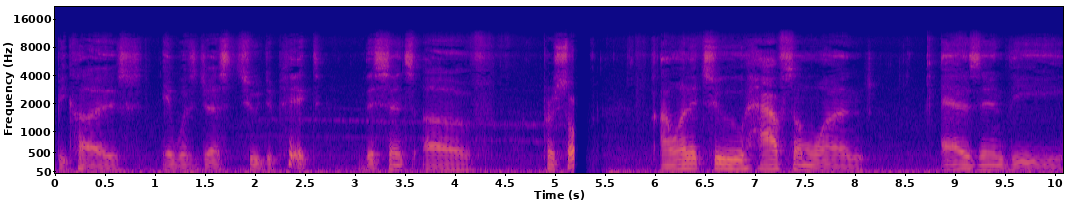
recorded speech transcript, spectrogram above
because it was just to depict this sense of persona I wanted to have someone as in the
